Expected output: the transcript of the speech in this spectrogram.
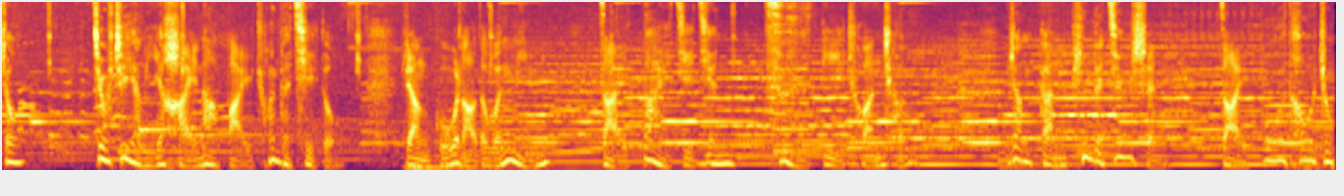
州就这样以海纳百川的气度，让古老的文明在代际间次第传承，让敢拼的精神。在波涛中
